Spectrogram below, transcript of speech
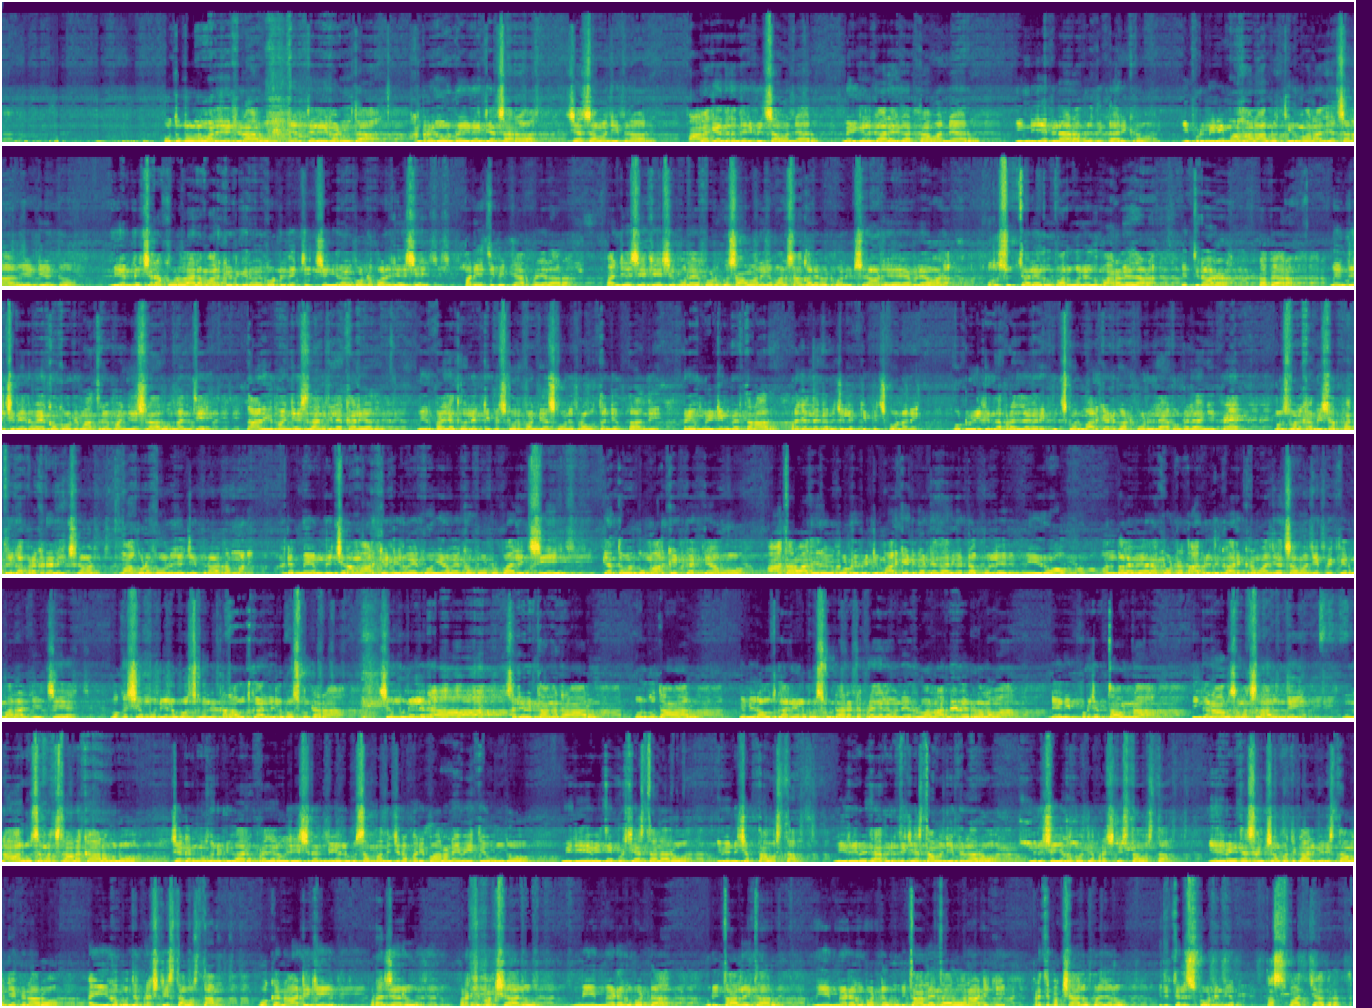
పొద్దుటూరులో వాళ్ళు చెప్పినారు. నేను తెలియక అడుగుతా. అండర్ గ్రౌండ్ డ్రైనేజ్ చేస్తారా? చేస్తామని చెప్పినారు. పాల కేంద్రం తెరిపిస్తామన్నారు. Medical college కడతామన్నారు. ఇన్ని చెప్పినారు అభివృద్ధి కార్యక్రమాలు. ఇప్పుడు మినీ మహానాల్లో తీర్మానాలు చేస్తున్నారు. ఏంటి ఏంటో? మేము తెచ్చిన కూరగాయల మార్కెట్కి ఇరవై కోట్లు తెచ్చిచ్చి ఇరవై కోట్లు పని చేసి పని ఎత్తిపెట్టినారు ప్రజలారా. పనిచేసే కేసీ పుల్లయ్య కొడుకు సామాన్లు మన సంఖలో పెట్టుకొని ఇచ్చినాడు. ఏం లేవాడ? ఒక సుత్త లేదు పరుగు లేదు పార లేదు పేరం మేము తెచ్చిన ఇరవై ఒక్క కోటి మాత్రమే పనిచేసినారు అంతే. దానికి పనిచేసేదానికి లెక్క లేదు. మీరు ప్రజలతో లెక్కిపించుకొని పని చేసుకొని ప్రభుత్వం చెప్తాంది. రేపు మీటింగ్ పెడుతున్నారు. ప్రజల దగ్గర నుంచి లెక్కిపించుకోండి అని. గుడ్ విల్ కింద ప్రజల దగ్గర ఇప్పించుకొని మార్కెట్ కట్టుకోండి లేకుండా అని చెప్పి మున్సిపల్ కమిషనర్ పత్రికా ప్రకటన ఇచ్చినాడు. మాకు కూడా ఫోన్ చేసి చెప్పినాడు రమ్మని. అంటే మేము తెచ్చిన మార్కెట్ మార్కెట్ ఇరవై ఇరవై ఒక్క కోటి రూపాయలు ఇచ్చి ఎంతవరకు మార్కెట్ కట్టినామో ఆ తర్వాత ఇరవై కోట్లు పెట్టి మార్కెట్ కట్టేదానికి డబ్బులు లేని మీరు వందల వేల కోట్లతో అభివృద్ధి కార్యక్రమాలు చేస్తామని చెప్పి తీర్మానాలు చేస్తే ఒక చెంబు నీళ్ళు పోసుకొని ఉంటారు అవుతుకాలు నీళ్ళు పోసుకుంటారా? చెంబు నీళ్ళకి చలి పెడతానంటున్నారు. వణుకుతారు. మీరు అవుతుగా నీళ్ళు పోసుకుంటారంటే ప్రజలు ఏమైనా ఎర్రోలా మేము ఎర్రోలమా నేను ఇప్పుడు చెప్తా ఉన్నా ఇంకా నాలుగు సంవత్సరాలు ఉంది. నాలుగు సంవత్సరాల కాలంలో జగన్మోహన్ రెడ్డి గారు ప్రజలకు చేసిన మేలుకు సంబంధించిన పరిపాలన ఏమైతే ఉందో మీరు ఏమైతే ఇప్పుడు చేస్తున్నారో ఇవన్నీ చెప్తా వస్తాం. మీరేమైతే అభివృద్ధి చేస్తామని చెప్పినారో మీరు చేయకపోతే ప్రశ్నిస్తా వస్తాం. ఏవైతే సంక్షేమ పథకాలు మీరు ఇస్తామని చెప్పినారో అవి ఇవ్వకపోతే ప్రశ్నిస్తా వస్తాం. ఒకనాటికి ప్రజలు ప్రతిపక్షాలు మీ మెడగుబడ్డ ఉరితాలైతారు. మీ మెడగుబడ్డ ఉరితాలైతారు నాటికి ప్రతిపక్షాలు ప్రజలు. ఇది తెలుసుకోండి మీరు. తస్మాత్ జాగ్రత్త.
